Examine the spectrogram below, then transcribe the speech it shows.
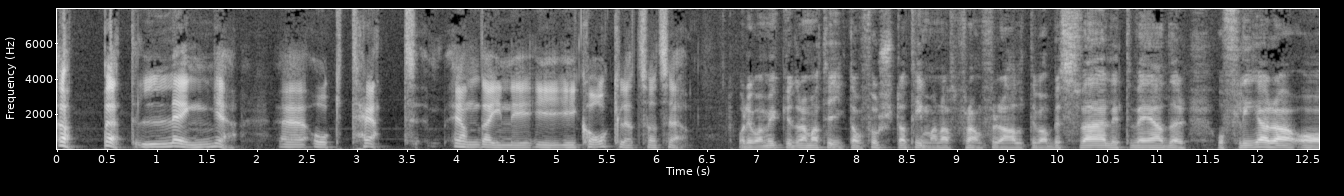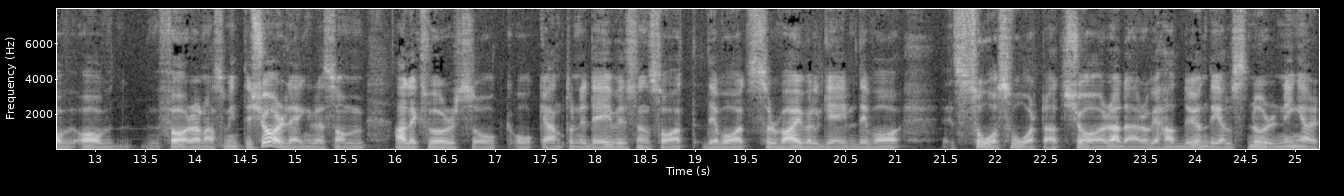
öppet länge eh, och tätt ända in i, i, i kaklet så att säga. Och det var mycket dramatik de första timmarna framförallt. Det var besvärligt väder och flera av, av förarna som inte kör längre som Alex Wurz och, och Anthony Davidson sa att det var ett survival game. Det var så svårt att köra där och vi hade ju en del snurrningar.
